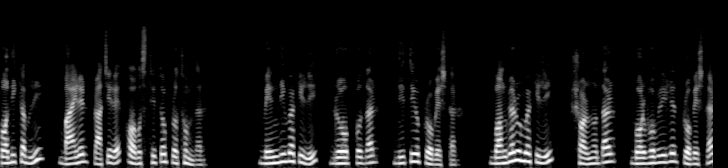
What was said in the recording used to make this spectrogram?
পদিকাবলি বাইরের প্রাচীরে অবস্থিত প্রথম দ্বার। বেন্দিবাকিলি রৌপ্যদ্বার, দ্বিতীয় প্রবেশদ্বার। বঙ্গারুবাকিলি স্বর্ণদ্বার গর্ভগৃহের প্রবেশদ্বার,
